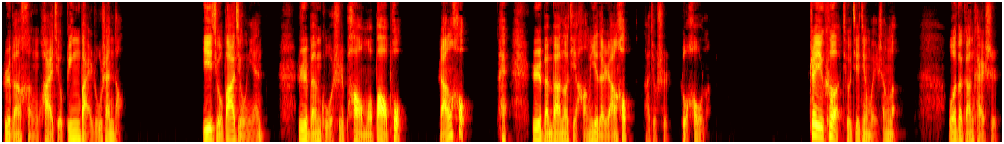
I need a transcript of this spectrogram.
日本很快就兵败如山倒。一九八九年，日本股市泡沫爆破，然后，嘿，日本半导体行业的然后，那就是落后了。这一刻就接近尾声了。我的感慨是，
